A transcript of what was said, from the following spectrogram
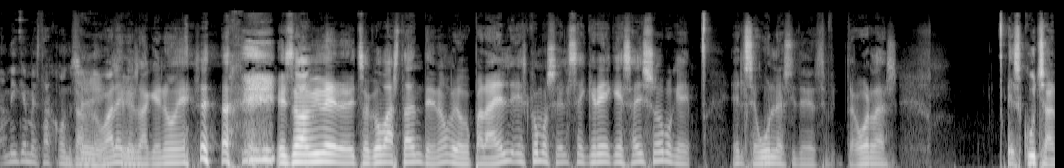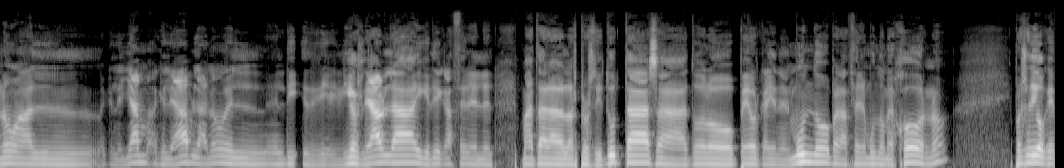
a mí que me estás contando, Sí, ¿vale? sí. Que, o sea, que no es... eso a mí me, me chocó bastante, ¿no? Pero para él es como si él se cree que es eso, porque él, según, si te, si te acuerdas, escucha, ¿no? Al que le llama, que le habla, ¿no? El, el di- el Dios le habla y que tiene que hacer el, matar a las prostitutas, a todo lo peor que hay en el mundo para hacer el mundo mejor, ¿no? Por eso digo que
